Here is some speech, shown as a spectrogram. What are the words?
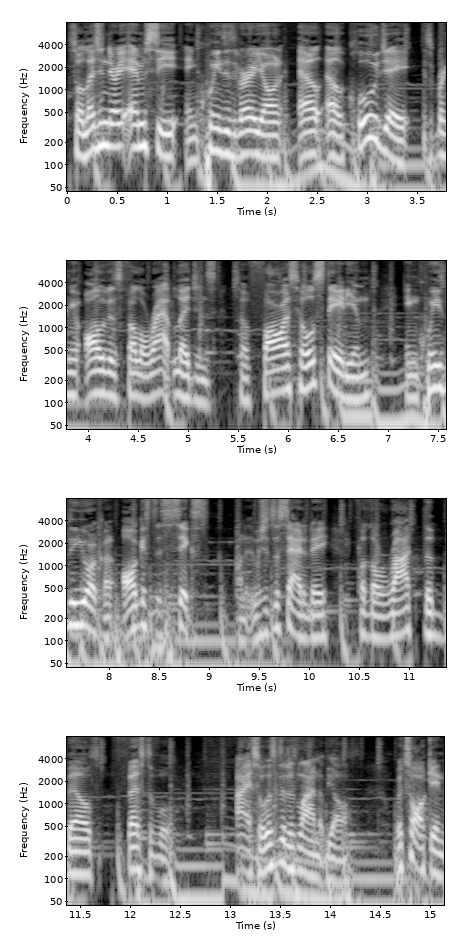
So legendary MC and Queens' very own LL Cool J is bringing all of his fellow rap legends to Forest Hills Stadium in Queens, New York on August the 6th, which is a Saturday, for the Rock the Bells Festival. All right, so listen to this lineup, y'all. We're talking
